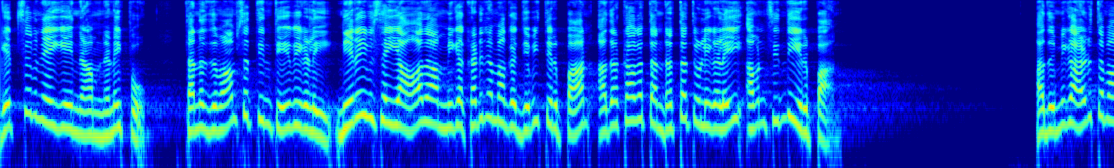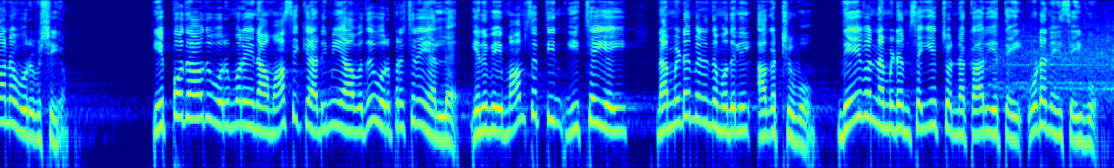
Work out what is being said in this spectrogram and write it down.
கெட்சவினேயை நாம் நினைப்போம். தனது மாம்சத்தின் தேவைகளை நிறைவு செய்ய ஆதாம் மிக கடினமாக ஜெபித்திருப்பான். அதற்காக தன் இரத்த துளிகளை அவன் சிந்தியிருப்பான். அது மிக அழுத்தமான ஒரு விஷயம். எப்போதாவது ஒருமுறை நாம் ஆசைக்கு அடிமையாவது ஒரு பிரச்சனை அல்ல. எனவே மாம்சத்தின் இச்சையை நம்மிடமிருந்து முதலில் அகற்றுவோம். தேவன் நம்மிடம் செய்யச் சொன்ன காரியத்தை உடனே செய்வோம்.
